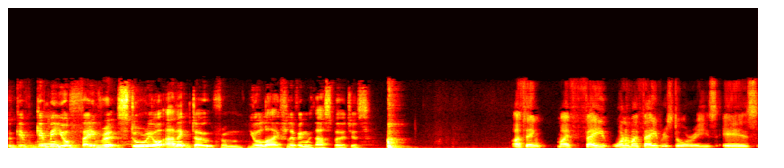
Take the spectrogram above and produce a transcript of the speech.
So give give me your favourite story or anecdote from your life living with Asperger's. I think my fav- one of my favourite stories is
